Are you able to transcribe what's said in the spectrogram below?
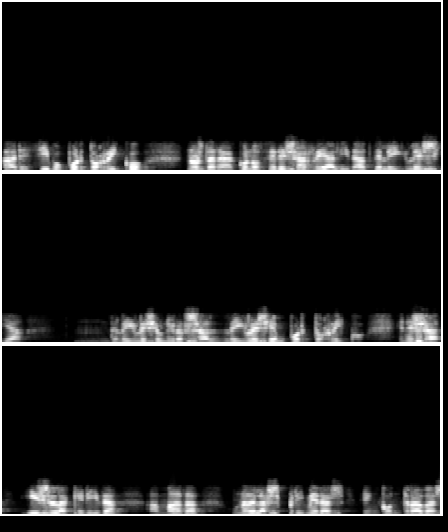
Arecibo, Puerto Rico, nos dará a conocer esa realidad de la Iglesia de la Iglesia Universal, la Iglesia en Puerto Rico, en esa isla querida, amada, una de las primeras encontradas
